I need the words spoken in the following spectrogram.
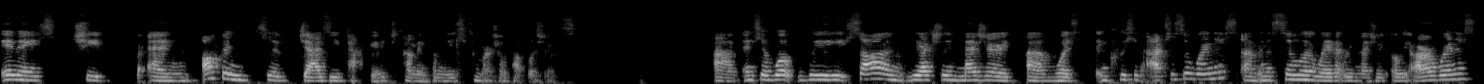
in a cheap and often sort of jazzy package coming from these commercial publishers. Um, and so what we saw and we actually measured um, was inclusive access awareness um, in a similar way that we measured OER awareness.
